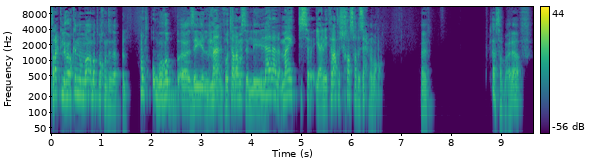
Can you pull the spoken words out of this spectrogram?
truck اللي هو كأنه مطبخ متنقل. مت... مو هو آه، زي ما- ترى- اللي لا لا لا ما يتسع يعني ثلاث أشخاص هذا زحمة مرة. لا 4000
